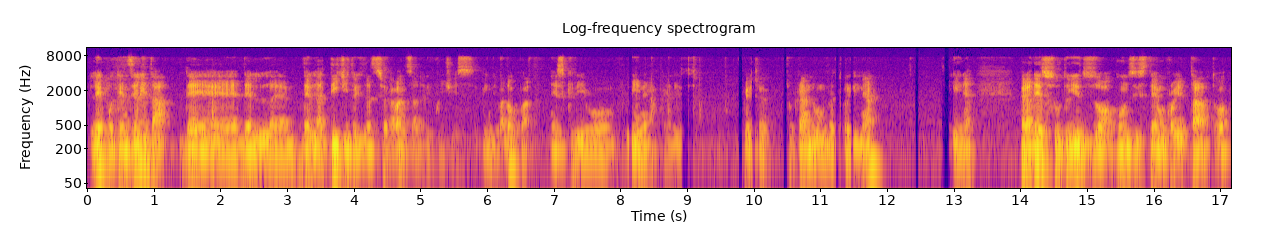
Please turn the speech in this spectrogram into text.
le potenzialità de, del, della digitalizzazione avanzata di QGIS. Quindi vado qua e scrivo linea per adesso. Questo, sto creando un vettore linea, linea per adesso utilizzo un sistema proiettato,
